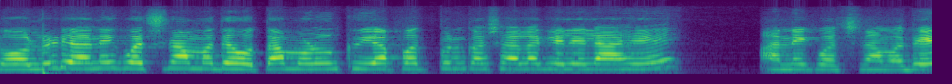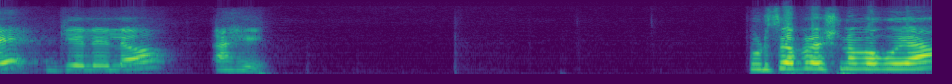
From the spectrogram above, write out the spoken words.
तो ऑलरेडी अनेक वचनामध्ये होता म्हणून क्रियापद पण कशाला गेलेला आहे? अनेक वचनामध्ये गेलेलं आहे. पुढचा प्रश्न बघूया.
